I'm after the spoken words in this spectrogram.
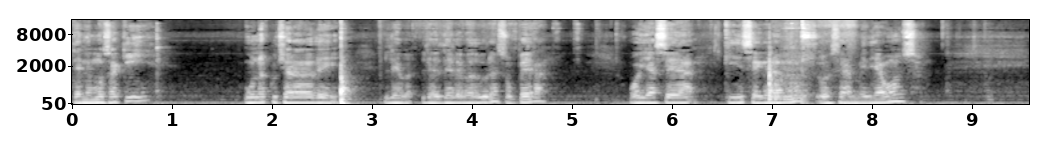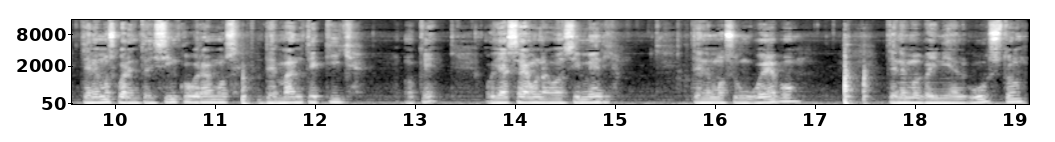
Tenemos aquí una cucharada de, de levadura sopera, o ya sea 15 gramos, o sea media onza. Tenemos 45 gramos de mantequilla, ¿ok? O ya sea una onza y media. Tenemos un huevo, tenemos vainilla al gusto,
